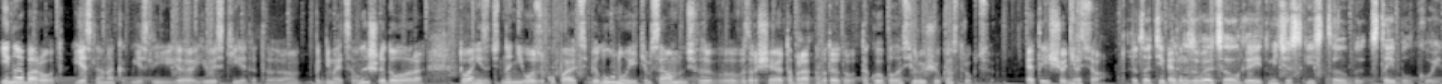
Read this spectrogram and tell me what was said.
И наоборот, если она как если э, UST этот э, поднимается выше доллара, то они, значит, на него закупают себе луну и тем самым значит, возвращают обратно вот эту такую балансирующую конструкцию. Это еще не все. Это типа Это- называется алгоритмический стейбл- стейблкоин.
